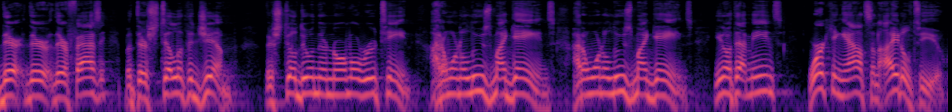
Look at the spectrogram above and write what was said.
They're they're they're fasting, but they're still at the gym. They're still doing their normal routine. I don't want to lose my gains. I don't want to lose my gains. You know what that means? Working out's an idol to you.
